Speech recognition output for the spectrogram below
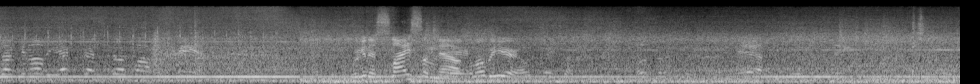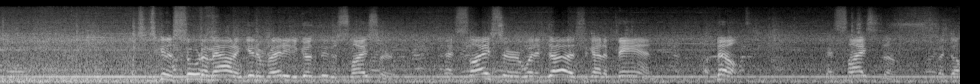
Sucking all the excess stuff off the pan. We're gonna slice them now. Come over here. I'll show you something. Yeah. Just gonna sort them out and get them ready to go through the slicer. That slicer, what it does, it got a band, a belt that slices them. But the,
